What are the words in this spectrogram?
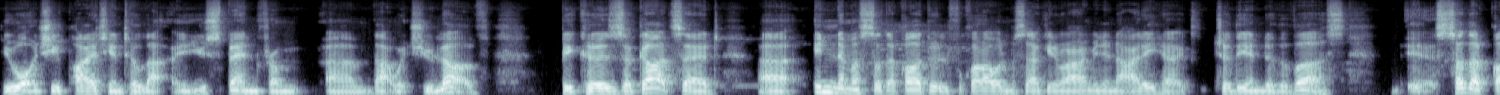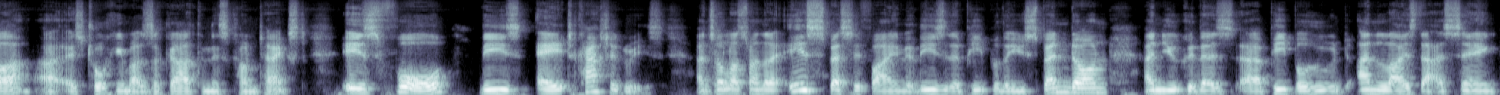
You won't achieve piety until that you spend from um, that which you love, because Zakat said, uh, "Innama sadaqatu al-fuqara wal-masakin wa alayha" to the end of the verse. Uh, sadaqah uh, is talking about zakat in this context. Is for these eight categories. And so Allah subhanahu wa is specifying that these are the people that you spend on. And you could there's uh, people who would analyze that as saying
